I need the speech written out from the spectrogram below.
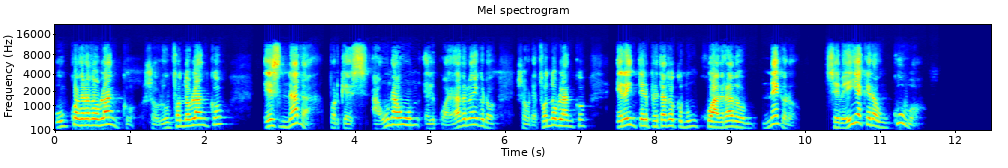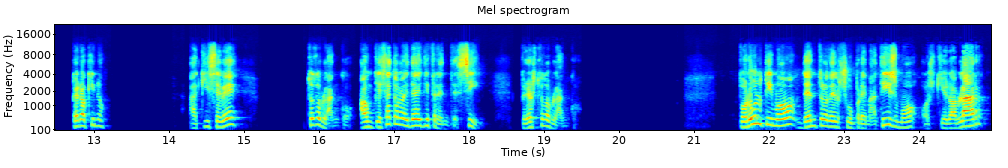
un cuadrado blanco sobre un fondo blanco es nada, porque es, aún aún el cuadrado negro sobre fondo blanco era interpretado como un cuadrado negro. Se veía que era un cubo, pero aquí no. Aquí se ve todo blanco, aunque sea tonalidades diferentes, sí, pero es todo blanco. Por último, dentro del suprematismo, os quiero hablar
